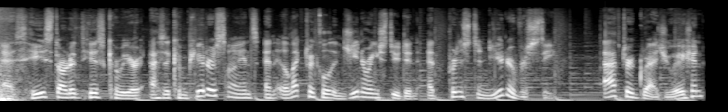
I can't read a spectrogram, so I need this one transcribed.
as he started his career as a computer science and electrical engineering student at Princeton University. After graduation,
